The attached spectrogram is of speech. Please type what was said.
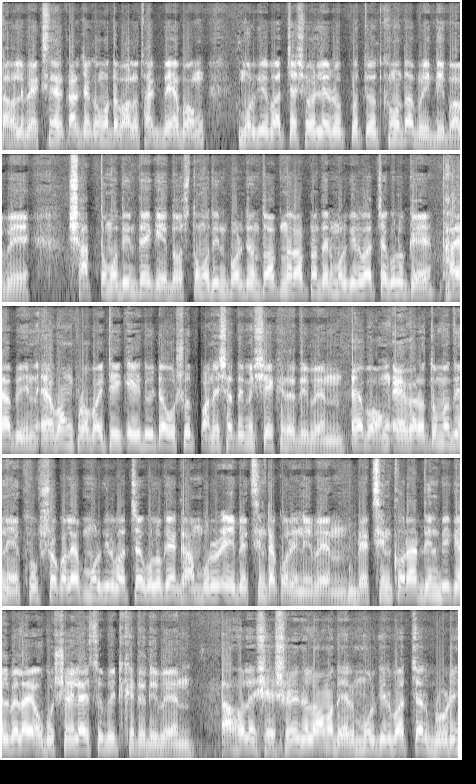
তাহলে ভ্যাকসিনের কার্যক্ষমতা ভালো থাকবে এবং মুরগির বাচ্চা শরীরে রোগ প্রতিরোধ ক্ষমতা বৃদ্ধি পাবে। সাততম দিন থেকে দশতম দিন পর্যন্ত আপনারা আপনাদের মুরগির বাচ্চাগুলোকে থায়াবিন এবং প্রোবায়োটিক এই দুইটা ওষুধ পানির সাথে মিশিয়ে খেতে দিবেন। এবং এগারোতম দিনে খুব সকালে মুরগির বাচ্চাগুলোকে ঘামবুরুর এই ভ্যাকসিনটা করে নেবেন। ভ্যাকসিন করার দিন বিকেলবেলায় অবশ্যই লাইসুবিট খেতে দিবেন। তাহলে শেষ হয়ে গেল আমাদের মুরগির বাচ্চার ব্রুডিং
